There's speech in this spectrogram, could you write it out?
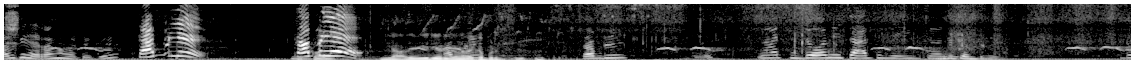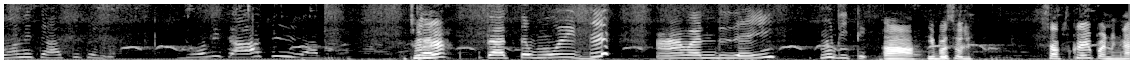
அதுக்கு இறங்க மாட்டேக்கு. சாப்பிடு இல்லை அது வீடியோ எடுக்கலாம் வைக்கப்படுது. சாப்பிடு. நான் தோனி சாப்பிடு இங்கிட்டு தோனி தோனி சாப்பிடு சொல்லு. தட்டை மூடிட்டு ஆ இப்போ சொல்லு. சப்ஸ்கிரைப் பண்ணுங்க.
